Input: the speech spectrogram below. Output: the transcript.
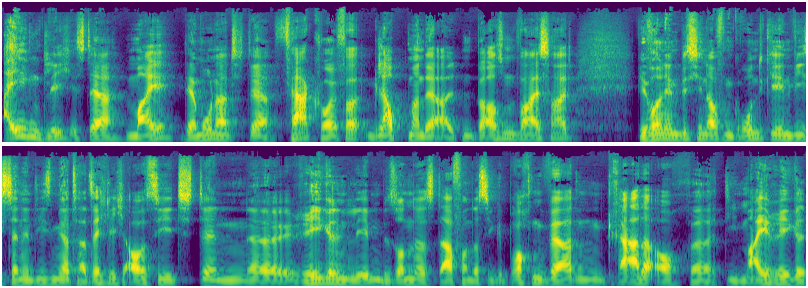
eigentlich ist der Mai der Monat der Verkäufer, glaubt man der alten Börsenweisheit. Wir wollen ein bisschen auf den Grund gehen, wie es denn in diesem Jahr tatsächlich aussieht, denn äh, Regeln leben besonders davon, dass sie gebrochen werden. Gerade auch äh, die Mai-Regel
